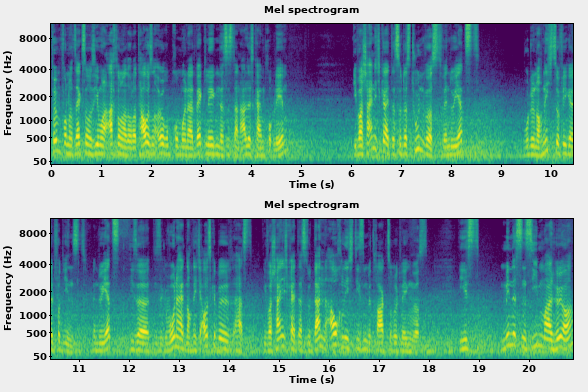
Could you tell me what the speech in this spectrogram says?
500, 600, 700, 800 oder 1000 Euro pro Monat weglegen, das ist dann alles kein Problem. Die Wahrscheinlichkeit, dass du das tun wirst, wenn du jetzt wo du noch nicht so viel Geld verdienst, wenn du jetzt diese, diese Gewohnheit noch nicht ausgebildet hast, die Wahrscheinlichkeit, dass du dann auch nicht diesen Betrag zurücklegen wirst, die ist mindestens siebenmal höher,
